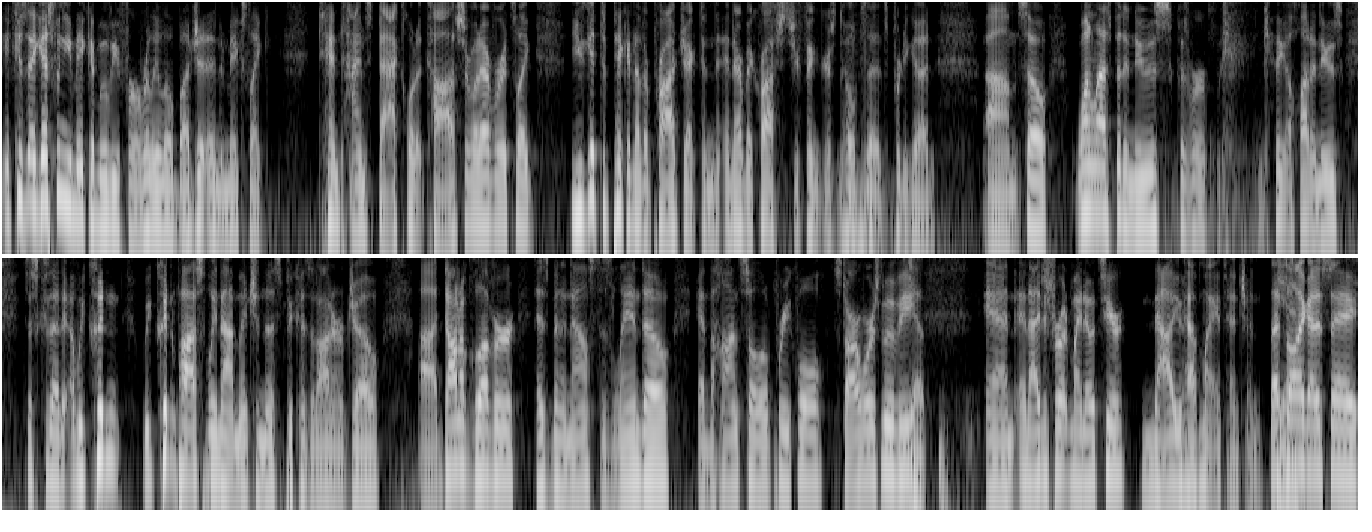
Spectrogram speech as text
because I guess when you make a movie for a really low budget and it makes like ten times back what it costs or whatever, it's like you get to pick another project and, and everybody crosses your fingers and hopes that it's pretty good. Um, so one last bit of news because we're getting a lot of news, just because we couldn't we couldn't possibly not mention this because in honor of Joe, uh, Donald Glover has been announced as Lando in the Han Solo prequel Star Wars movie. Yep. And and I just wrote in my notes here. Now you have my attention. That's Yeah. all I got to say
